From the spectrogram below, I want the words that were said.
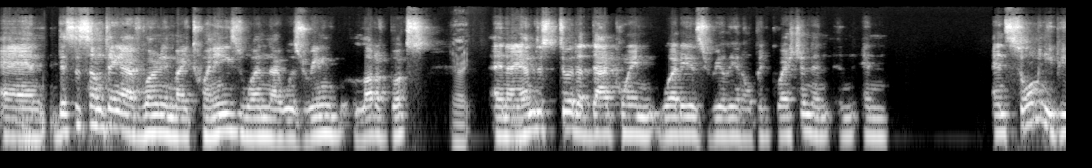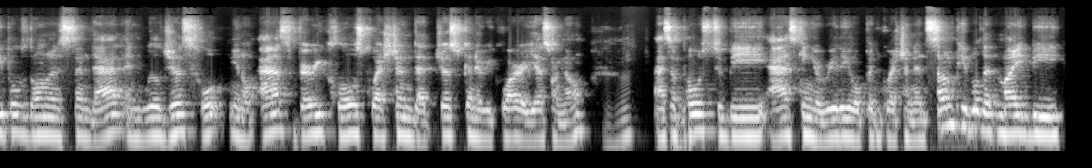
And this is something I've learned in my 20s when I was reading a lot of books. Right. And I understood at that point what is really an open question. And, and, and, and so many people don't understand that and will just you know ask very close question that just going to require a yes or no mm-hmm. as opposed to be asking a really open question and some people that might be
